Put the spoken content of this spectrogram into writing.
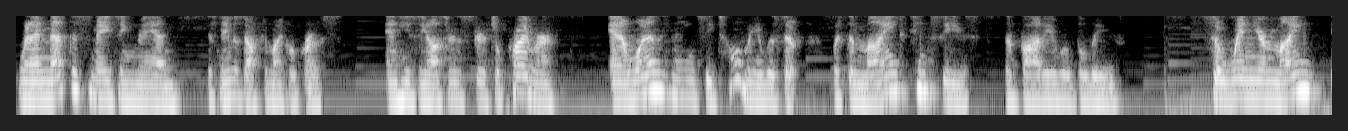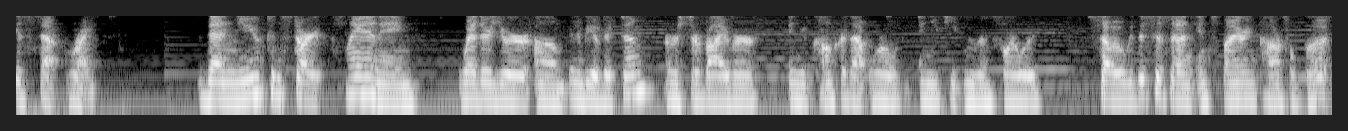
when I met this amazing man, his name is Dr. Michael Gross, and he's the author of the Spiritual Primer. And one of the things he told me was that what the mind conceives, the body will believe. So when your mind is set right, then you can start planning whether you're um, going to be a victim or a survivor and you conquer that world and you keep moving forward. So this is an inspiring, powerful book.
